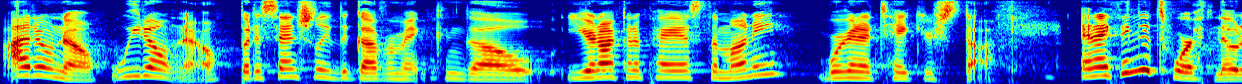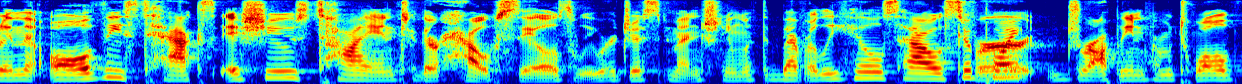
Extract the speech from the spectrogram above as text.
I don't know. We don't know. But essentially, the government can go, "You're not going to pay us the money. We're going to take your stuff." And I think it's worth noting that all of these tax issues tie into their house sales we were just mentioning with the Beverly Hills house for point. dropping from 12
